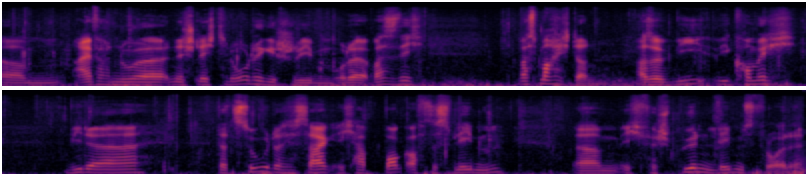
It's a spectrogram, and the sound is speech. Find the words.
ähm, einfach nur eine schlechte Note geschrieben oder was weiß ich, was mache ich dann? Also wie, wie komme ich wieder dazu, dass ich sage, ich habe Bock auf das Leben, ähm, ich verspüre eine Lebensfreude.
